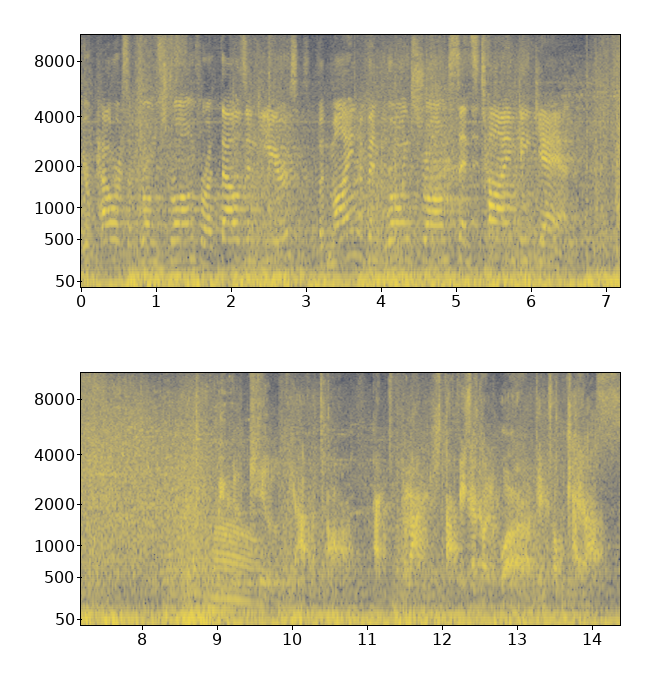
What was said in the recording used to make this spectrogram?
Your powers have grown strong for a thousand years, but mine have been growing strong since time began. We will kill the Avatar and plunge the physical world into chaos.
